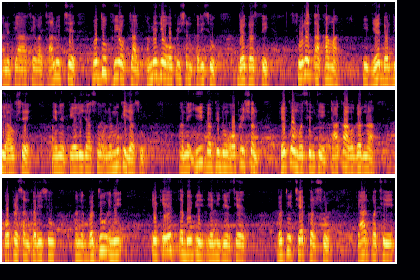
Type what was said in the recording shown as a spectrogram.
અને ત્યાં આ સેવા ચાલુ જ છે. બધું ફ્રી ઓફ ચાર્જ અમે જે ઓપરેશન કરીશું બે દસથી, સુરત આખામાંથી જે દર્દી આવશે એને તેડી જશું અને મૂકી જશું. અને એ દર્દીનું ઓપરેશન ફેકો મશીનથી ટાંકા વગરના ઓપરેશન કરીશું અને બધું એની એક એક તબીબી એની જે છે બધું ચેક કરશું. ત્યાર પછી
